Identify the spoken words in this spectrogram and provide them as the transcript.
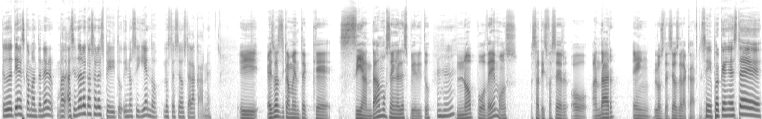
Que tú te tienes que mantener ma- haciéndole caso al Espíritu y no siguiendo los deseos de la carne. Y es básicamente que si andamos en el espíritu, no podemos satisfacer o andar en los deseos de la carne. Sí, porque en este,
